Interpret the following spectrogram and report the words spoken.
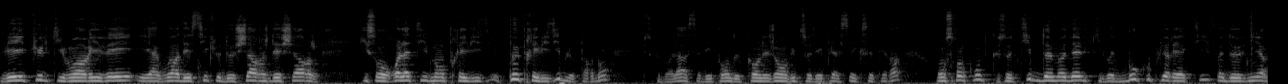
véhicules qui vont arriver et avoir des cycles de charge-décharge qui sont relativement peu prévisibles, pardon, puisque voilà, ça dépend de quand les gens ont envie de se déplacer, etc. On se rend compte que ce type de modèle qui doit être beaucoup plus réactif va devenir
